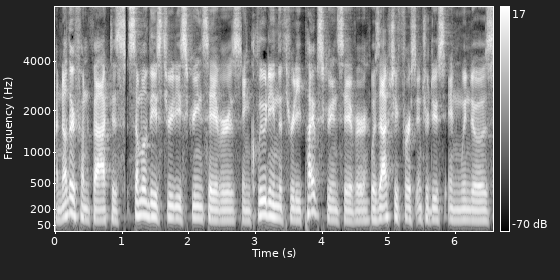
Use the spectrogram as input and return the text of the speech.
Another fun fact is some of these 3D screensavers, including the 3D pipe screensaver, was actually first introduced in Windows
